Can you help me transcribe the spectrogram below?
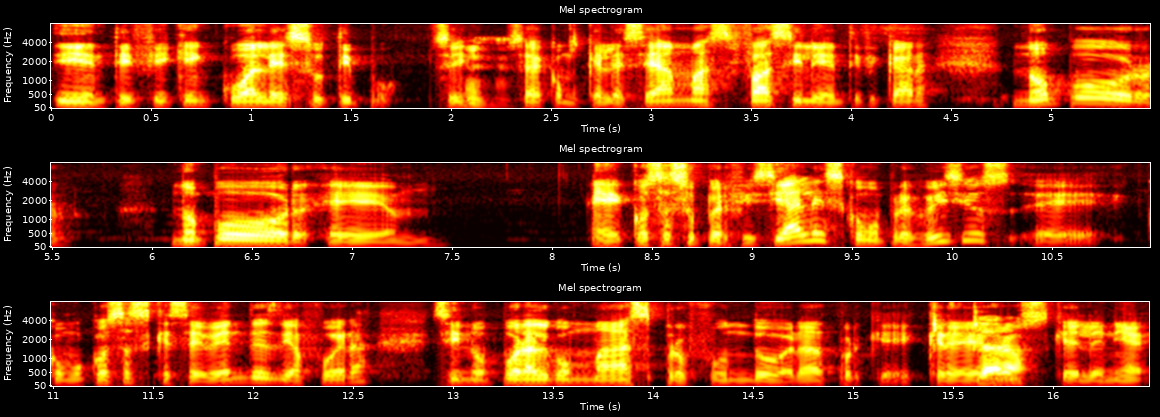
identifiquen cuál es su tipo, ¿sí? O sea, como que les sea más fácil identificar, no por, no por em, eh, cosas superficiales como prejuicios, eh, como cosas que se ven desde afuera, sino por algo más profundo, ¿verdad? Porque creemos que, el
